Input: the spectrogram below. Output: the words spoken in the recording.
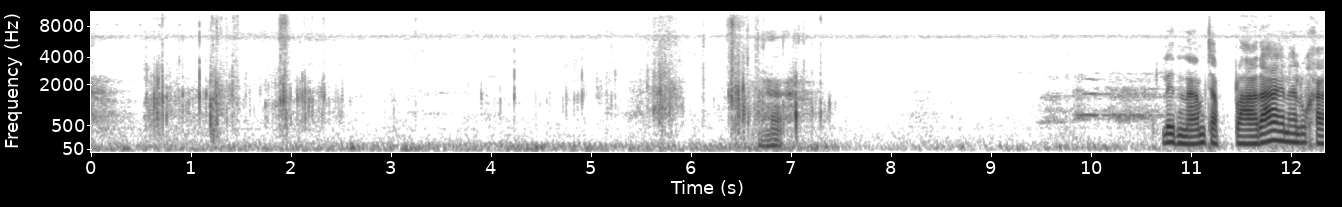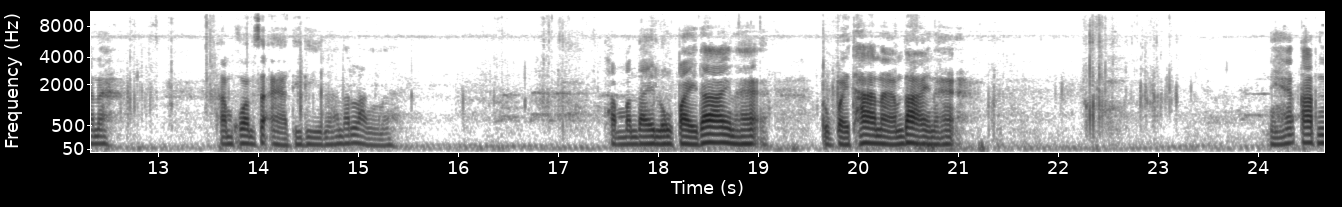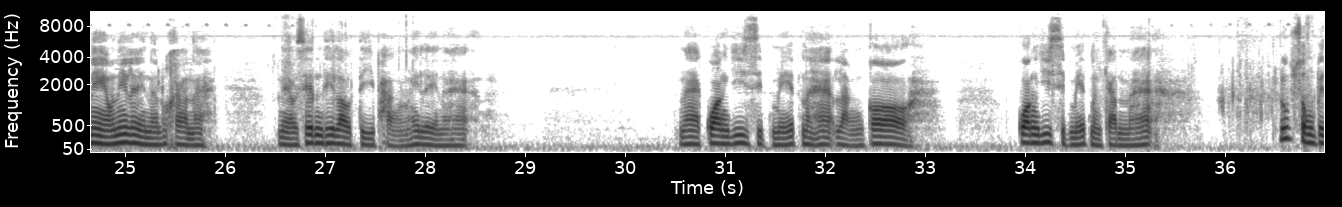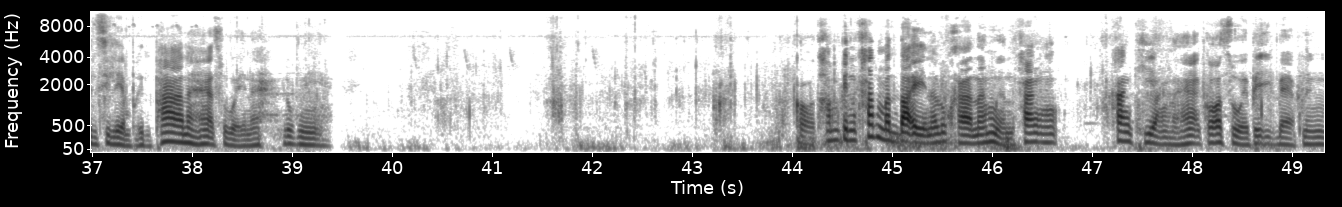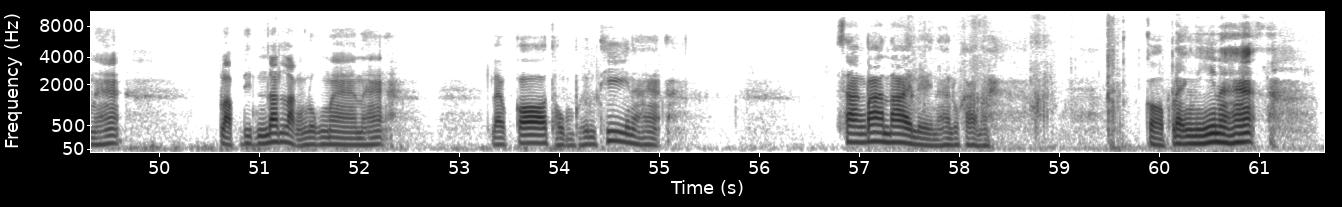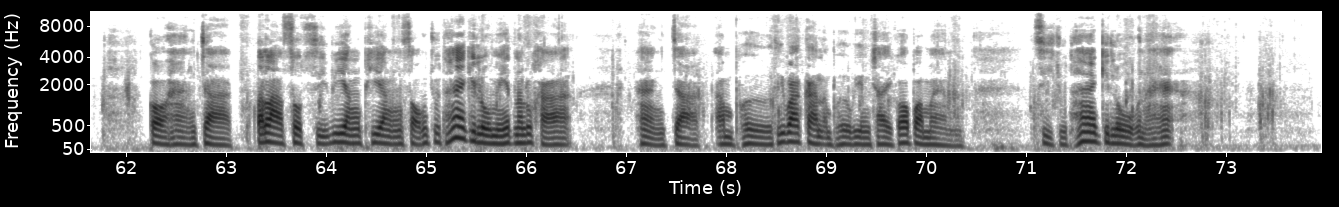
เล่นน้ำจับปลาได้นะลูกค้านะ ทำความสะอาดดีๆนะด้านหลังนะทำบันไดลงไปได้นะฮะลงไปท่าน้ำได้นะฮะนี่ฮะตัดแนวนี่เลยนะลูกค้านะแนวเส้นที่เราตีผังให้เลยนะฮะหน้ากว้าง 20 เมตรนะฮะ หลังก็กว้าง 20 เมตรเหมือนกันนะฮะ รูปทรงเป็นสี่เหลี่ยมผืนผ้านะฮะ สวยนะรูปนี้ ก็ทำเป็นขั้นบันไดนะลูกค้านะเหมือนข้างข้างเคียงนะฮะก็สวยไปอีกแบบหนึ่งนะฮะปรับดินด้านหลังลงมานะฮะแล้วก็ถมพื้นที่นะฮะสร้างบ้านได้เลยนะฮะลูกค้านะก่อแปลงนี้นะฮะก่อห่างจากตลาดสดสีเวียงเพียง 2.5 กิโลเมตรนะลูกค้า ห่างจากอำเภอที่ว่าการอำเภอเวียงชัยก็ประมาณ 4.5 กิโลนะฮะ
